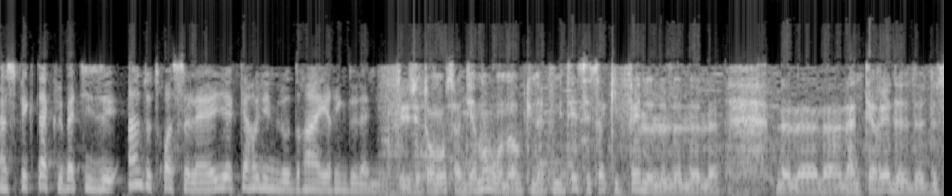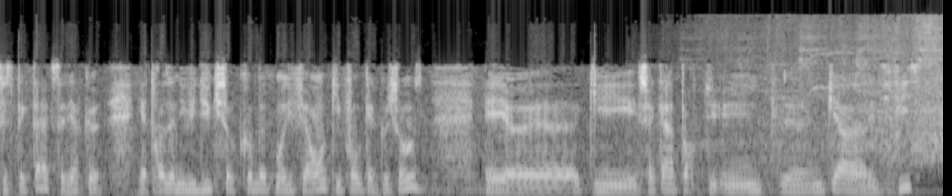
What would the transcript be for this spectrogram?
un spectacle baptisé 1, 2, 3 soleils, Caroline Laudrin et Eric Delagneau. J'ai tendance à dire non, on n'a aucune affinité, c'est ça qui fait l'intérêt de, ce spectacle, c'est-à-dire qu'il y a trois individus qui sont complètement différents, qui font quelque chose et euh, qui chacun apporte une pierre à l'édifice.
